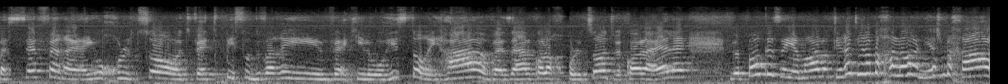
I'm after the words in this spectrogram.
בספר אה, היו חולצות והדפיסו דברים וכאילו היסטורי הא וזה היה על כל החולצות וכל האלה ופה כזה היא אמרה לו תראה תראה בחלון יש מחאה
